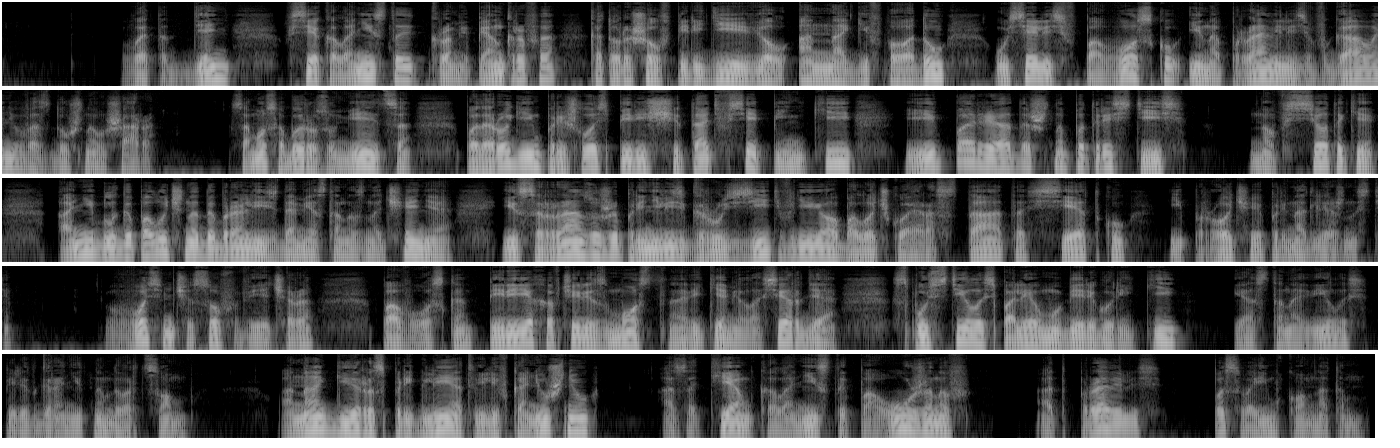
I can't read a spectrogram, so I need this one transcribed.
В этот день все колонисты, кроме Пенкрофа, который шел впереди и вел Аннаги в поводу, уселись в повозку и направились в гавань воздушного шара. Само собой разумеется, по дороге им пришлось пересчитать все пеньки и порядочно потрястись. Но все-таки они благополучно добрались до места назначения и сразу же принялись грузить в нее оболочку аэростата, сетку и прочие принадлежности. В восемь часов вечера повозка, переехав через мост на реке Милосердия, спустилась по левому берегу реки и остановилась перед гранитным дворцом. Анаги распрягли и отвели в конюшню, а затем колонисты, поужинав, отправились по своим комнатам.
